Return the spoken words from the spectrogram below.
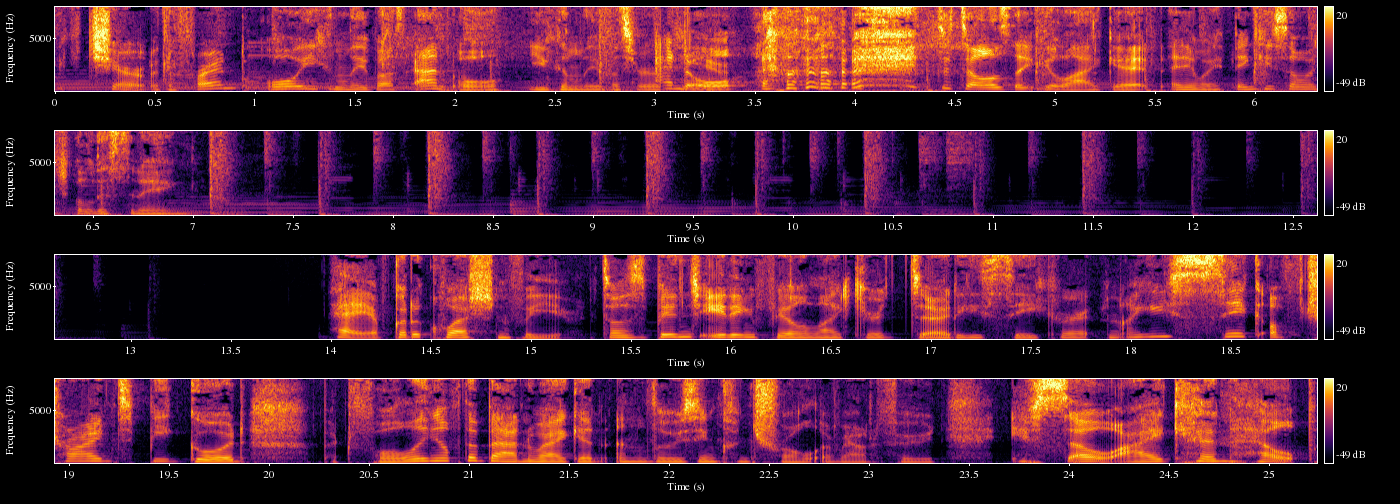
you can share it with a friend, or you can leave us and or you can leave us a review And or. to tell us that you like it. Anyway, thank you so much for listening. Hey, I've got a question for you. Does binge eating feel like your dirty secret? And are you sick of trying to be good, but falling off the bandwagon and losing control around food? If so, I can help.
